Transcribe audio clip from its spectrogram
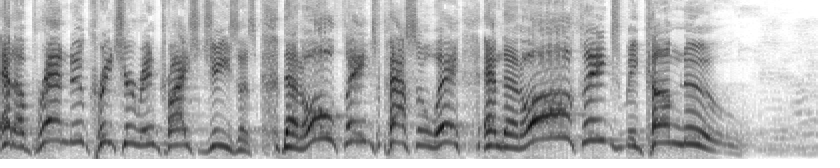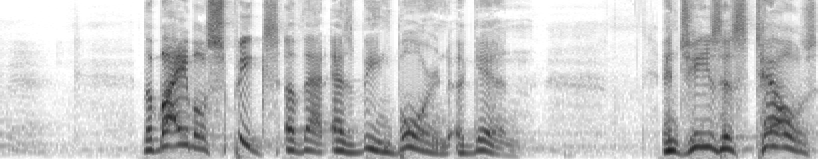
and a brand new creature in Christ Jesus. That all things pass away and that all things become new. The Bible speaks of that as being born again. And Jesus tells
